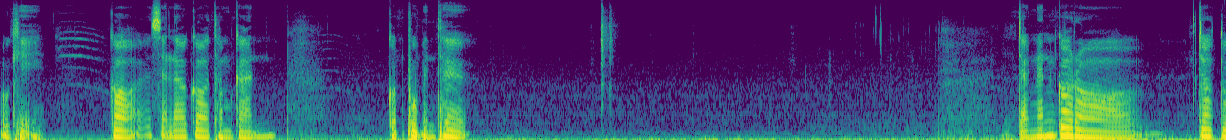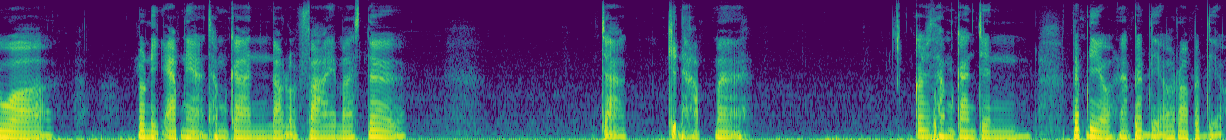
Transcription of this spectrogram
โอเค ก็เสร็จแล้วก็ทำการกดปุ่ม enter จากนั้นก็รอเจ้าตัว Lonic App เนี่ยทำการดาวน์โหลดไฟล์ master จาก GitHub มา ก็จะทำการเจนแป๊บเดียวนะ แป๊บเดียว รอแป๊บเดียว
